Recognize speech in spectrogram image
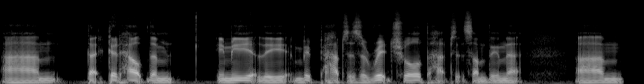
um, that could help them immediately? Perhaps it's a ritual, perhaps it's something that um,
